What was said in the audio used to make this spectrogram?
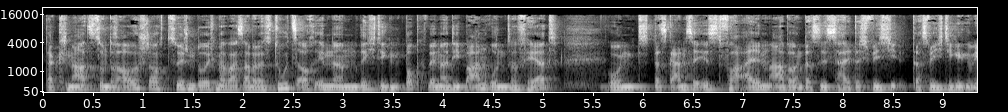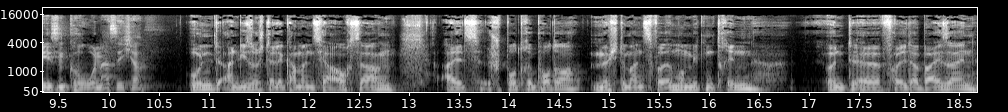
da knarzt und rauscht auch zwischendurch mal was, aber das tut's auch in einem richtigen Bob, wenn er die Bahn runterfährt. Und das Ganze ist vor allem aber, und das ist halt das, das Wichtige gewesen, Corona-sicher. Und an dieser Stelle kann man es ja auch sagen, als Sportreporter möchte man zwar immer mittendrin und äh, voll dabei sein.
